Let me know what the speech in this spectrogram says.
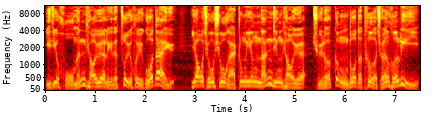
以及虎门条约里的最惠国待遇，要求修改中英南京条约，取得更多的特权和利益。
